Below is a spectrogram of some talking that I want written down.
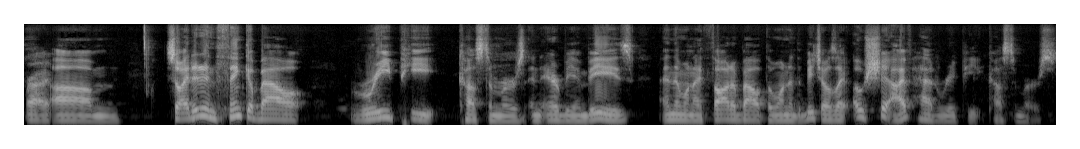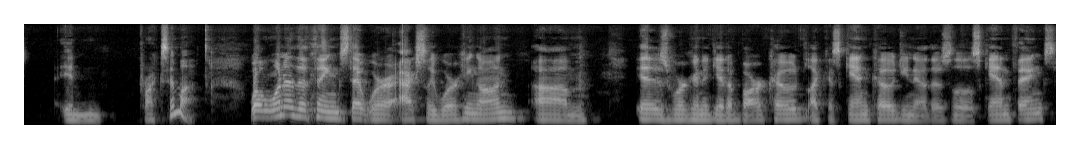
right. Um, so I didn't think about repeat customers in Airbnbs. And then when I thought about the one at the beach, I was like, oh shit, I've had repeat customers in Proxima. Well, one of the things that we're actually working on um, is we're going to get a barcode, like a scan code, you know, those little scan things,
